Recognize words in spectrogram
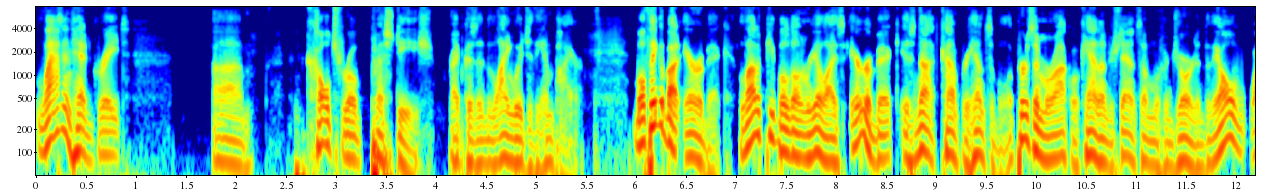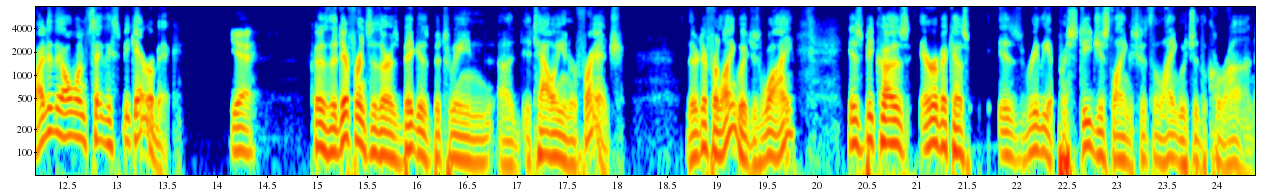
Latin had great um, cultural prestige, right, because of the language of the empire. Well, think about Arabic. A lot of people don't realize Arabic is not comprehensible. A person in Morocco can't understand someone from Jordan, but they all. Why do they all want to say they speak Arabic? Yeah. because the differences are as big as between uh, Italian or French. They're different languages. Why? Is because Arabic has, is really a prestigious language because it's the language of the Quran.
